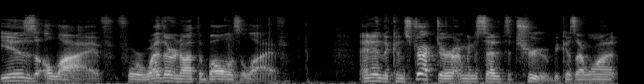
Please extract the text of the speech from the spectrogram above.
is alive for whether or not the ball is alive. And in the constructor, I'm going to set it to true because I want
